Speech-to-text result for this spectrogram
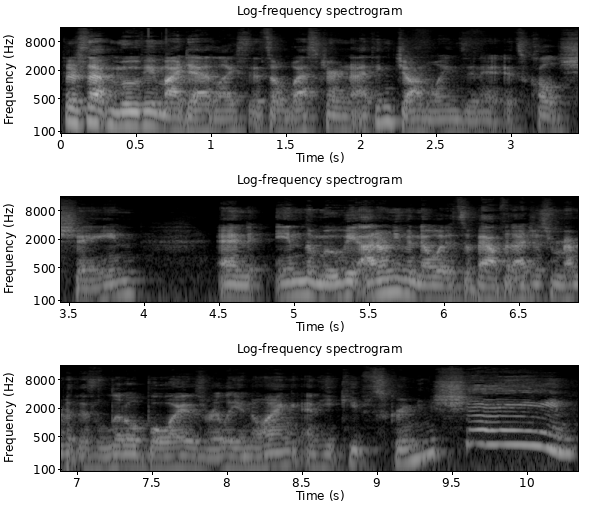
There's that movie my dad likes. It's a western. I think John Wayne's in it. It's called Shane. And in the movie, I don't even know what it's about, but I just remember this little boy is really annoying, and he keeps screaming Shane,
